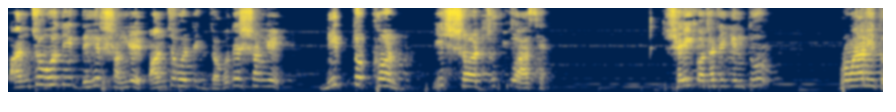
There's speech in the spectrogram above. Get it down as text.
পাঞ্চভৌতিক দেহের সঙ্গে, পাঞ্চভৌতিক জগতের সঙ্গে নিত্যক্ষণ ঈশ্বর যুক্ত আছেন। সেই কথাটি কিন্তু প্রমাণিত।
